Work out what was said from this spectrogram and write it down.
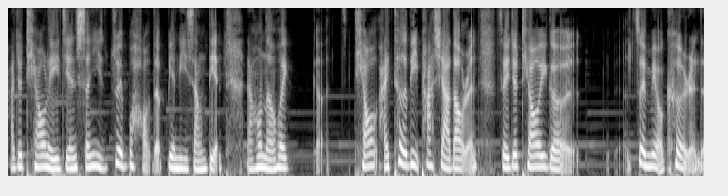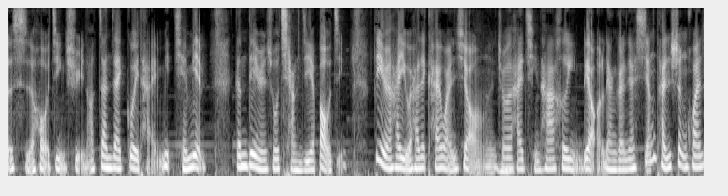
他就挑了一间生意最不好的便利商店，然后呢会呃。挑还特地怕吓到人，所以就挑一个。最没有客人的时候进去，然后站在柜台面前面跟店员说抢劫报警，店员还以为他在开玩笑，就是还请他喝饮料，两个人家相谈甚欢。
